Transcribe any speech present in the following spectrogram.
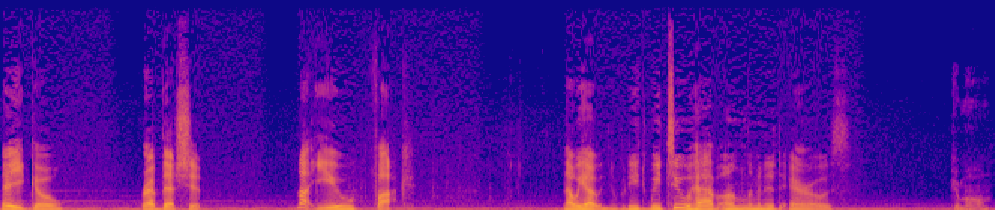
There you go. Grab that shit. Not you. Fuck. Now we have we, we too have unlimited arrows. Come on.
